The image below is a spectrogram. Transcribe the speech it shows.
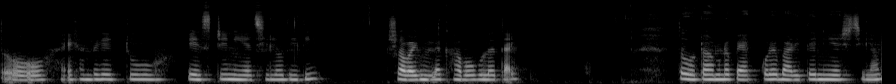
তো এখান থেকে একটু পেস্ট্রি নিয়েছিল দিদি। সবাই মিলে খাব বলে তাই। তো ওটা আমরা প্যাক করে বাড়িতে নিয়ে এসেছিলাম।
